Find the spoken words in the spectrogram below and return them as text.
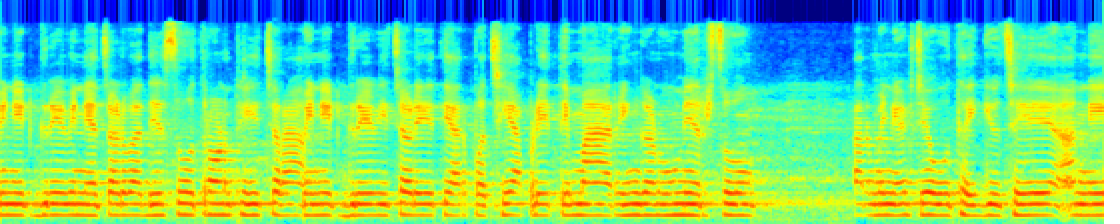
મિનિટ ગ્રેવીને ચડવા દેશું. ત્રણથી ચાર મિનિટ ગ્રેવી ચડે ત્યાર પછી આપણે તેમાં રીંગણ ઉમેરશું. ચાર મિનિટ જેવું થઈ ગયું છે અને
